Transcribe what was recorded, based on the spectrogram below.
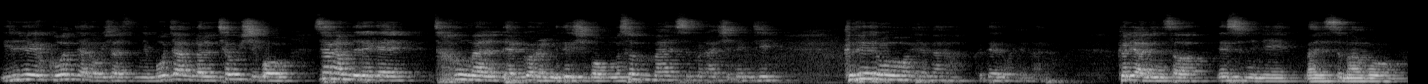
인류의 구원자로 오셨으니 걸 채우시고 사람들에게 정말 될 거를 믿으시고 무슨 말씀을 하시든지 그대로 행하라 그대로 행하라. 그리하면서 예수님이 말씀하고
